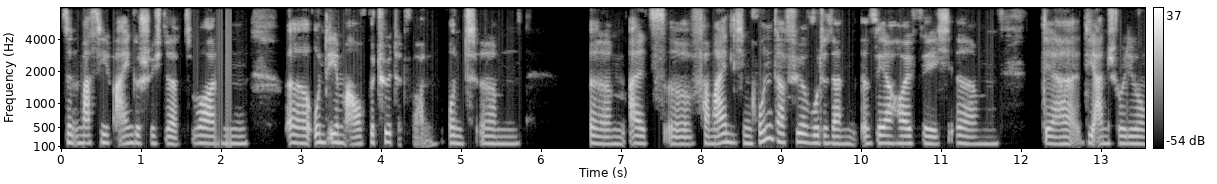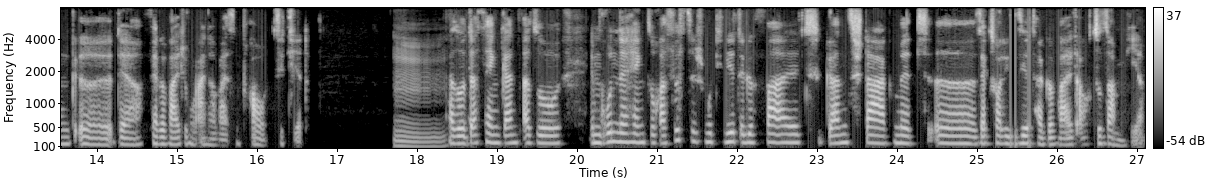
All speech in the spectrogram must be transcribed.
sind massiv eingeschüchtert worden äh, und eben auch getötet worden. Und ähm, ähm, als äh, vermeintlichen Grund dafür wurde dann sehr häufig ähm, der die Anschuldigung äh, der Vergewaltigung einer weißen Frau zitiert. Mm. Also das hängt ganz, also im Grunde hängt so rassistisch motivierte Gewalt ganz stark mit äh, sexualisierter Gewalt auch zusammen hier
